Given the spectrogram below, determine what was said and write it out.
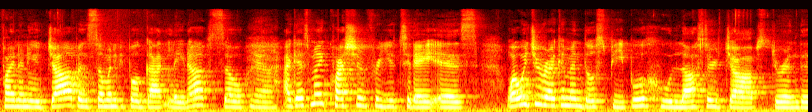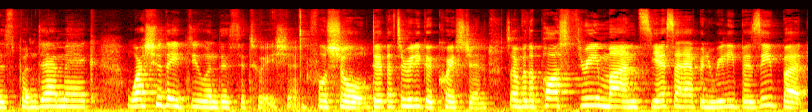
find a new job and so many people got laid off. So, yeah. I guess my question for you today is what would you recommend those people who lost their jobs during this pandemic? What should they do in this situation? For sure. That's a really good question. So, over the past three months, yes, I have been really busy, but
